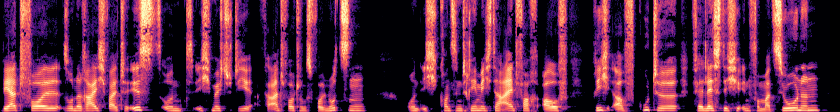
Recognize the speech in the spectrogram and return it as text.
wertvoll so eine Reichweite ist und ich möchte die verantwortungsvoll nutzen und ich konzentriere mich da einfach auf, auf gute, verlässliche Informationen,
